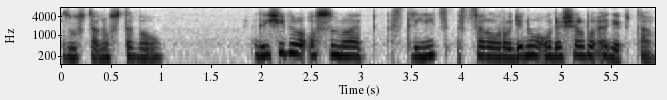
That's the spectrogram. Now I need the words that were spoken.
zůstanu s tebou. Když jí bylo 8 let, strýc s celou rodinou odešel do Egypta.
